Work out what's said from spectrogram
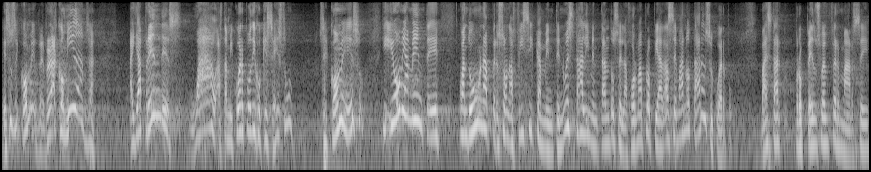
eso se come, pero la comida, o sea, allá aprendes. Wow, hasta mi cuerpo dijo, ¿qué es eso? Se come eso. y obviamente cuando una persona físicamente no está alimentándose de la forma apropiada, se va a notar en su cuerpo. Va a estar propenso a enfermarse,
